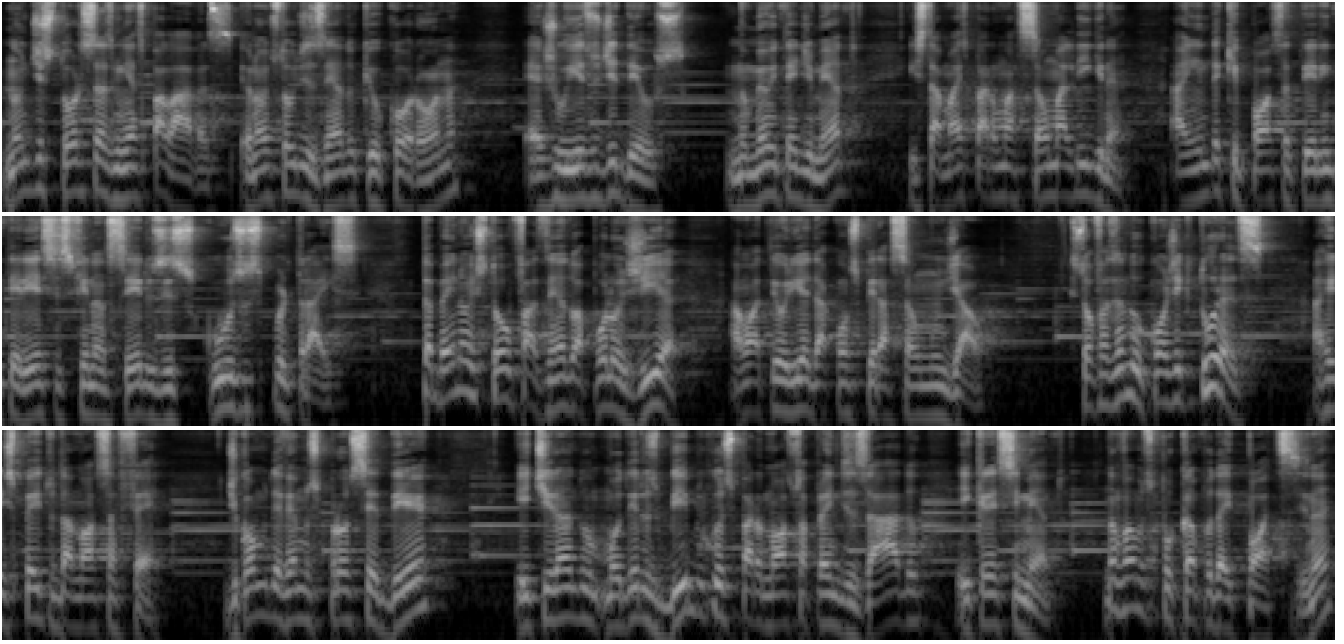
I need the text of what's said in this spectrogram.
não distorça as minhas palavras. Eu não estou dizendo que o corona é juízo de Deus. No meu entendimento, está mais para uma ação maligna, ainda que possa ter interesses financeiros escusos por trás. Também não estou fazendo apologia a uma teoria da conspiração mundial. Estou fazendo conjecturas a respeito da nossa fé de como devemos proceder e tirando modelos bíblicos para o nosso aprendizado e crescimento. Não vamos para o campo da hipótese, né?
